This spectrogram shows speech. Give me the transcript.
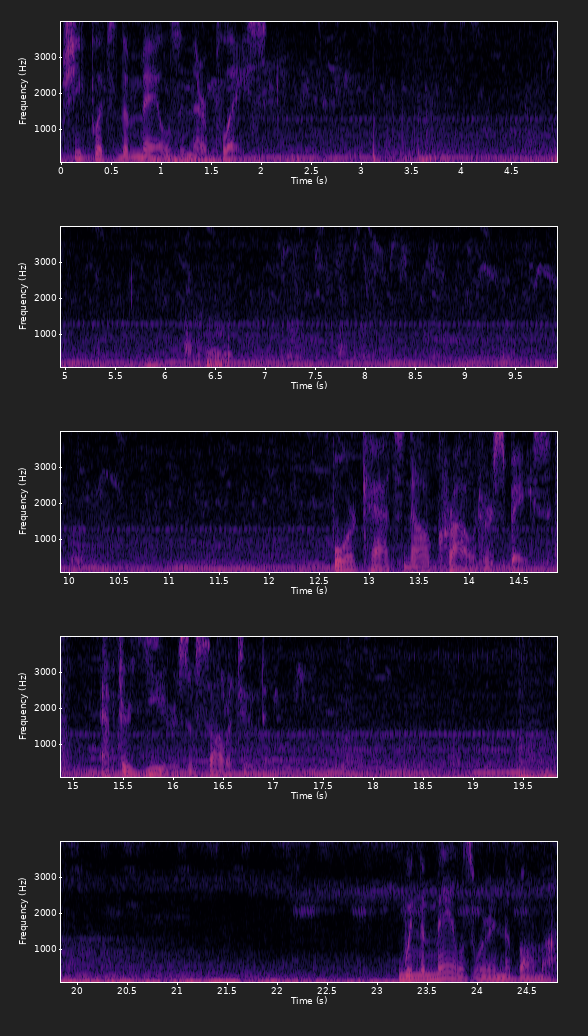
She puts the males in their place. Four cats now crowd her space, after years of solitude. When the males were in the boma,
